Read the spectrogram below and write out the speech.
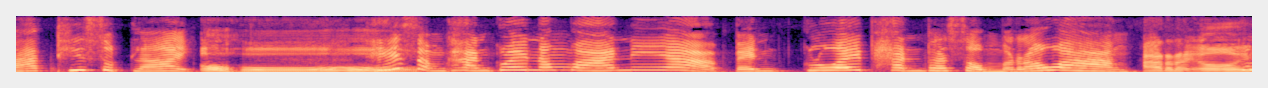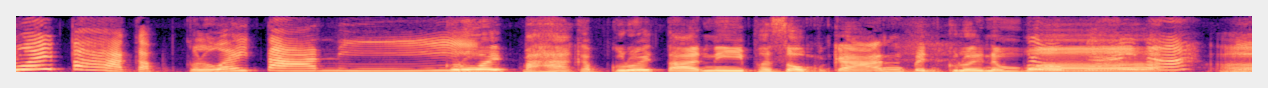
มากที่สุดเลย โอ้โหที่สำคัญกล้วยน้ำว้าเนี่ย เป็นกล้วยพันธุ์ผสมระหว่างอะไรเอ่ยกล้วยป่ากับกล้วยตานี กล้วยป่ากับกล้วยตานีผสมกันเป็นกล้วยน้ำปลูว้ากง่ายนะอ่ามี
